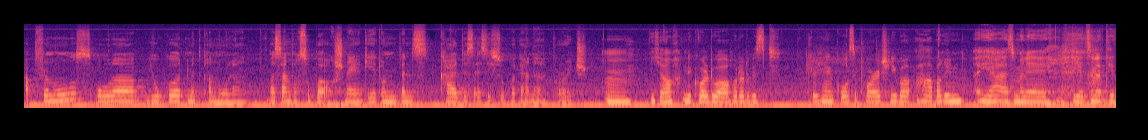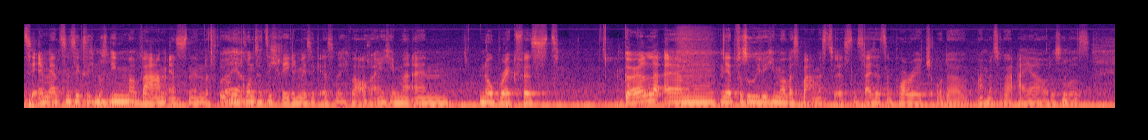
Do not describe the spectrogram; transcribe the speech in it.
Apfelmus oder Joghurt mit Granola, was einfach super auch schnell geht. Und wenn es kalt ist, esse ich super gerne Porridge. Mm, ich auch. Nicole, du auch, oder du bist glaube ich, eine große Porridge-Liebhaberin. Ja, also meine, ich gehe jetzt in der TCM jetzt in Six, ich muss immer warm essen in der Früh ah, ja. und grundsätzlich regelmäßig essen. Ich war auch eigentlich immer ein No-Breakfast Girl. Ähm, jetzt versuche ich immer was Warmes zu essen, sei es jetzt ein Porridge oder manchmal sogar Eier oder sowas. Mhm.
